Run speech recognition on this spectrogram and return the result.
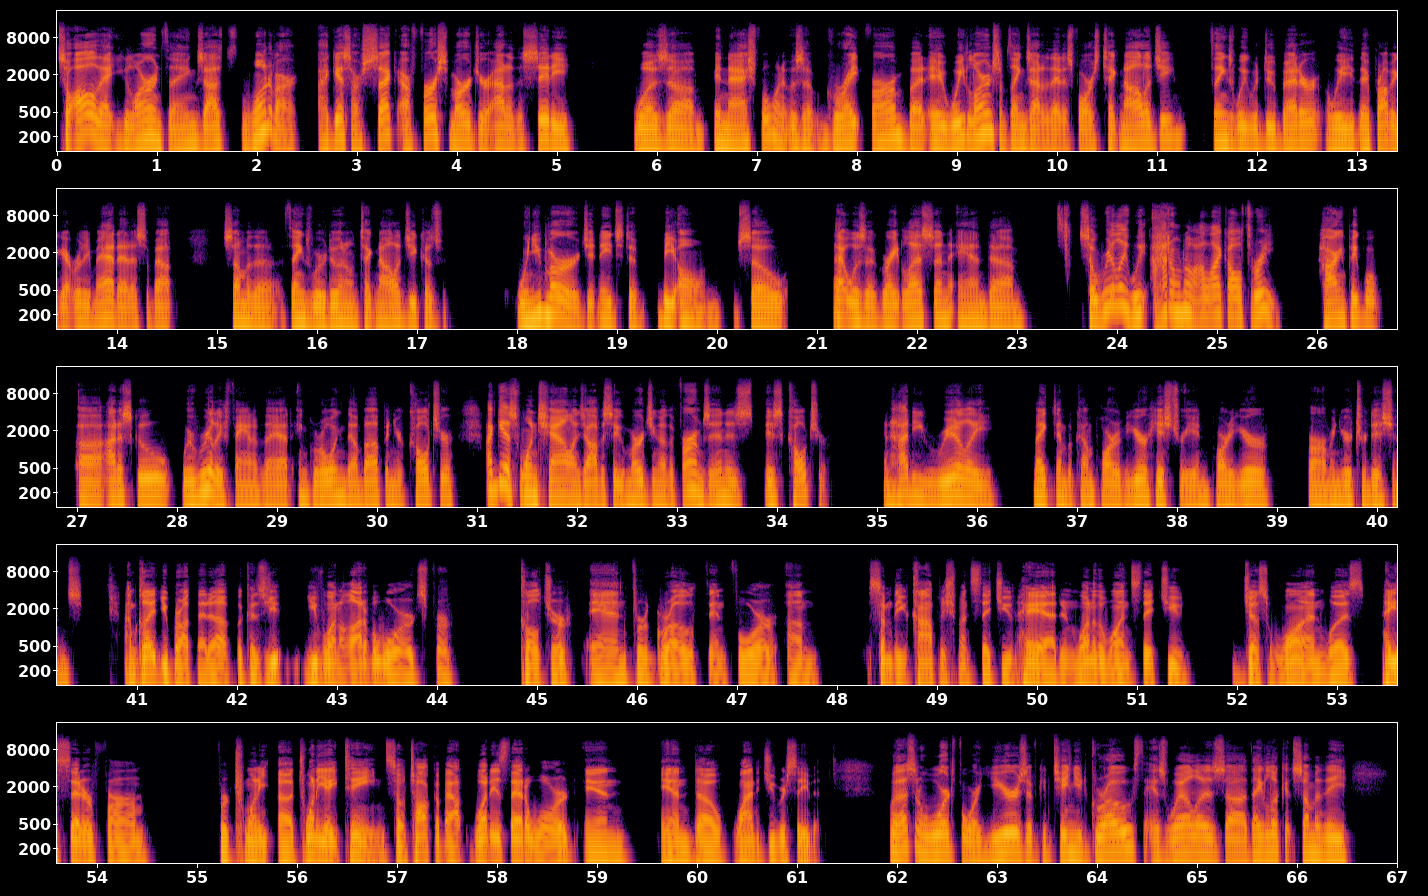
So all of that, you learn things. I one of our, I guess our sec, our first merger out of the city was um, in Nashville, and it was a great firm. But it, we learned some things out of that as far as technology, things we would do better. We they probably got really mad at us about some of the things we were doing on technology because when you merge, it needs to be on. So that was a great lesson. And um, so really, we I don't know. I like all three. Hiring people uh, out of school, we're really fan of that and growing them up in your culture. I guess one challenge, obviously, merging other firms in is is culture, and how do you really make them become part of your history and part of your firm and your traditions? I'm glad you brought that up because you you've won a lot of awards for culture and for growth and for um, some of the accomplishments that you've had. And one of the ones that you just won was Pacesetter Firm for 20, uh, 2018. So talk about what is that award and and uh, why did you receive it? Well, that's an award for years of continued growth, as well as uh, they look at some of the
